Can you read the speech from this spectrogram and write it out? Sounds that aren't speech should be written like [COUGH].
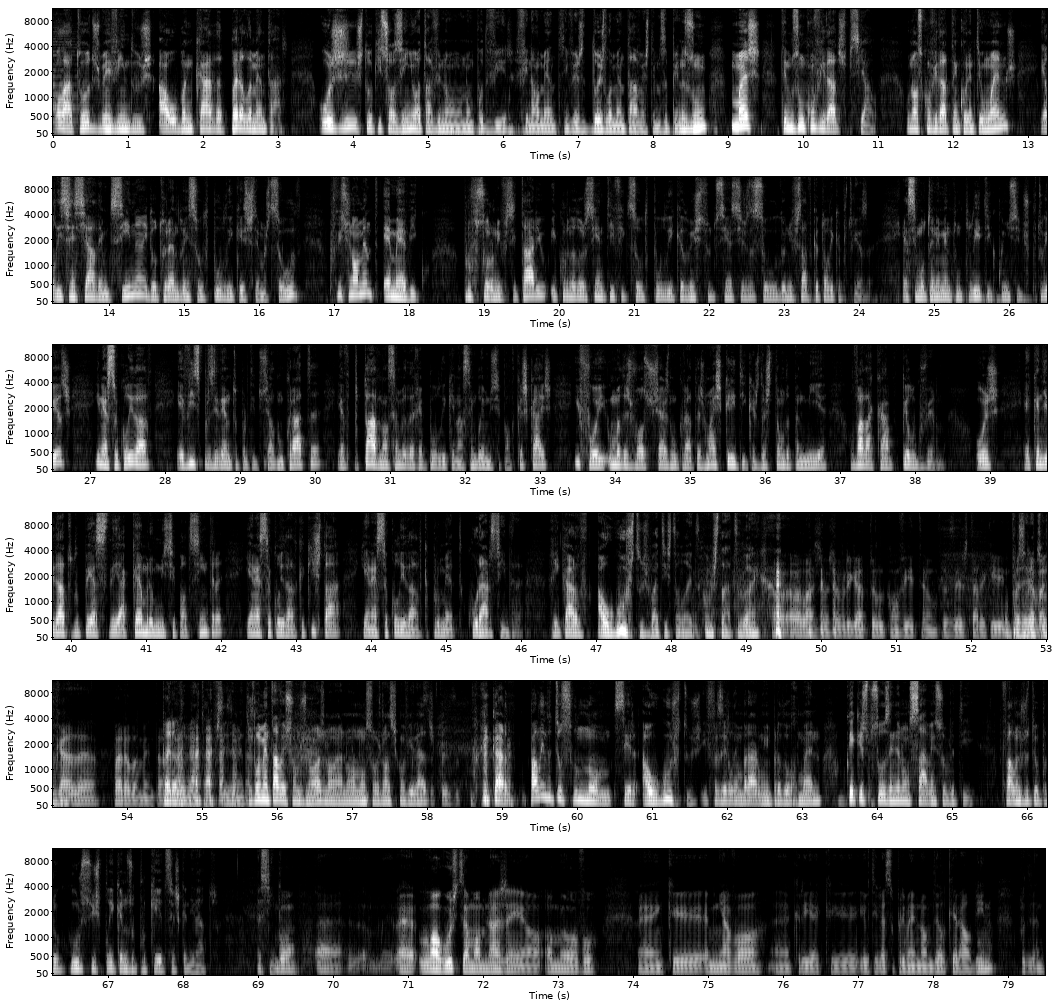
Olá a todos, bem-vindos ao Bancada Parlamentar. Hoje estou aqui sozinho, o Otávio não, não pôde vir. Finalmente, em vez de dois lamentáveis, temos apenas um, mas temos um convidado especial. O nosso convidado tem 41 anos, é licenciado em Medicina e doutorando em Saúde Pública e Sistemas de Saúde. Profissionalmente é médico, professor universitário e coordenador científico de saúde pública do Instituto de Ciências da Saúde da Universidade Católica Portuguesa. É simultaneamente um político conhecido dos portugueses e, nessa qualidade, é vice-presidente do Partido Social Democrata, é deputado na Assembleia da República e na Assembleia Municipal de Cascais e foi uma das vozes sociais-democratas mais críticas da gestão da pandemia levada a cabo pelo governo. Hoje é candidato do PSD à Câmara Municipal de Sintra e é nessa qualidade que aqui está e é nessa qualidade que promete curar Sintra. Ricardo Augustos Batista Leite, como está? Tudo bem? [LAUGHS] Olá, Jorge, obrigado pelo convite. É um prazer estar aqui o prazer na é bancada parlamentar. Parlamentar, precisamente. Os lamentáveis somos nós, não, é? não, não são os nossos convidados. Ricardo, para além do teu segundo nome ser Augustus e fazer lembrar um imperador romano, o que é que as pessoas ainda não sabem sobre ti? Fala-nos do teu percurso e explica-nos o porquê de seres candidato. Assim. Bom, uh, uh, o Augusto é uma homenagem ao, ao meu avô, em que a minha avó queria que eu tivesse o primeiro nome dele, que era Albino.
